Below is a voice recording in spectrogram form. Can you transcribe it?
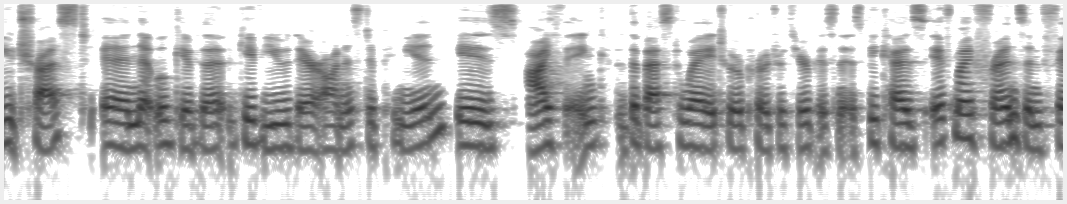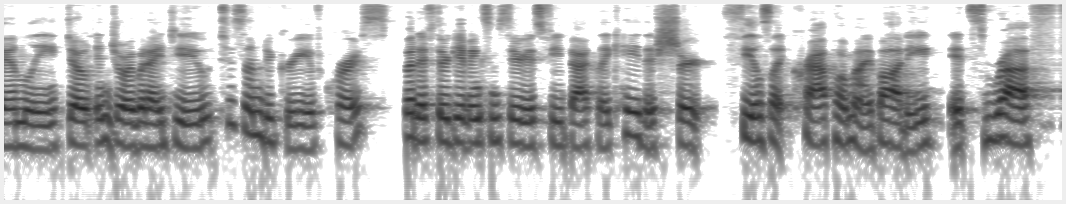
you trust and that will give the give you their honest opinion is i think the best way to approach with your business. Because if my friends and family don't enjoy what i do to some degree of course but if they're giving some serious feedback like hey this shirt feels like crap on my body. It's rough.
